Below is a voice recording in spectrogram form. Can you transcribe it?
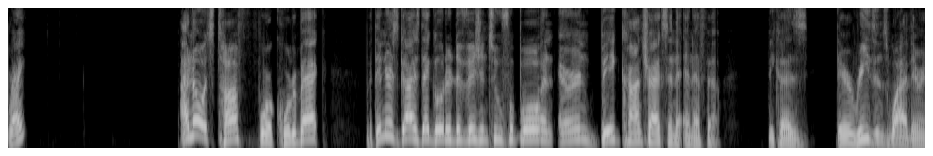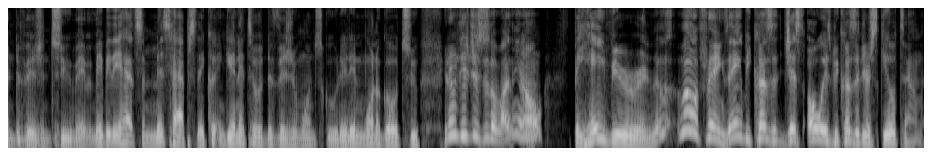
Right? I know it's tough for a quarterback, but then there's guys that go to Division Two football and earn big contracts in the NFL because there are reasons why they're in Division Two. Maybe maybe they had some mishaps. They couldn't get into a Division One school. They didn't want to go to. You know, there's just a lot. Uh, you know, behavior and little things. It ain't because of just always because of their skill talent.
